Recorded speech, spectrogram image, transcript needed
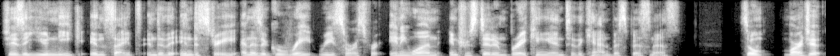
She has a unique insights into the industry and is a great resource for anyone interested in breaking into the cannabis business. So, Margit,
